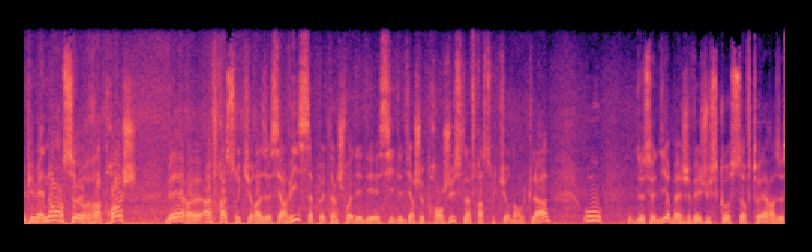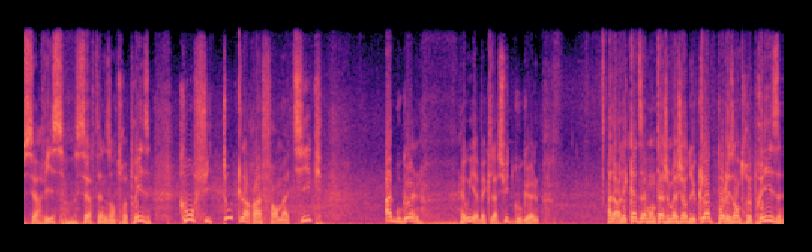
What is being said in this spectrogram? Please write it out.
Et puis maintenant, on se rapproche vers euh, infrastructure as a service. Ça peut être un choix des DSI de dire je prends juste l'infrastructure dans le cloud ou de se dire ben, je vais jusqu'au software as a service. Certaines entreprises confient toute leur informatique à Google. Et eh oui, avec la suite Google. Alors les quatre avantages majeurs du cloud pour les entreprises,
